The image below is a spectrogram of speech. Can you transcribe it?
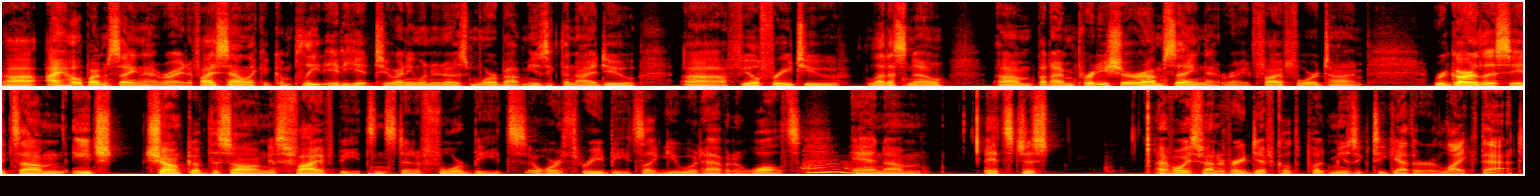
Uh, I hope I'm saying that right. If I sound like a complete idiot to anyone who knows more about music than I do, uh, feel free to let us know. Um, but I'm pretty sure I'm saying that right. Five four time. Regardless, it's um each chunk of the song is five beats instead of four beats or three beats like you would have in a waltz, and um it's just I've always found it very difficult to put music together like that.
